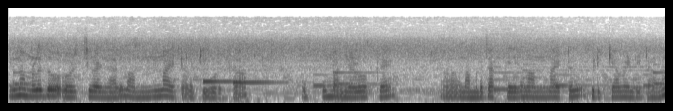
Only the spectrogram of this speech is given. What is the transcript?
ഇനി നമ്മളിത് ഒഴിച്ചു കഴിഞ്ഞാൽ നന്നായിട്ട് ഇളക്കി കൊടുക്കുക. ഉപ്പും മഞ്ഞളും ഒക്കെ നമ്മുടെ ചക്കയിൽ നന്നായിട്ട് പിടിക്കാൻ വേണ്ടിയിട്ടാണ്.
